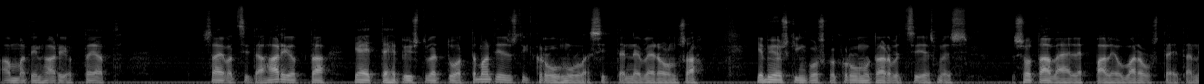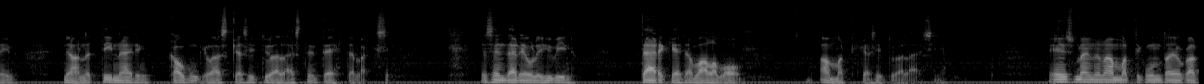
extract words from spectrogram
ammatinharjoittajat saivat sitä harjoittaa ja että he pystyvät tuottamaan tietysti kruunulle sitten ne veronsa. Ja myöskin, koska kruunu tarvitsi esimerkiksi sotaväelle paljon varusteita, niin ne annettiin näiden kaupunkilaiskäsityöläisten tehtäväksi. Ja sen tähden oli hyvin tärkeää valvoa ammattikäsityöläisiä. Ensimmäinen ammattikunta, joka,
